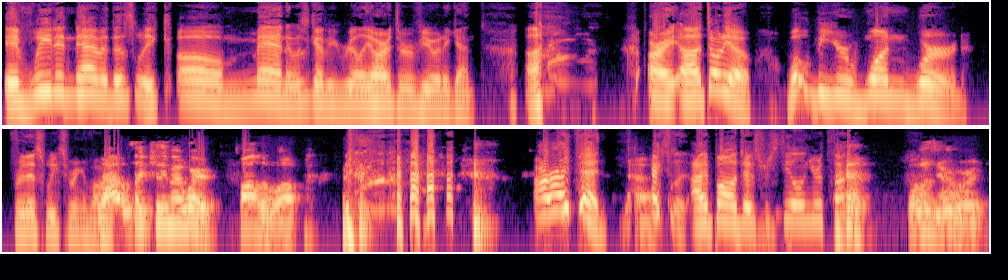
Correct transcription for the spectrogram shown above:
if we didn't have it this week, oh man, it was gonna be really hard to review it again. Uh, all right, uh, Tonio, what would be your one word for this week's Ring of Honor? That was actually my word. Follow up. All right then. Yeah. Excellent. I apologize for stealing your thunder. What was your word?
